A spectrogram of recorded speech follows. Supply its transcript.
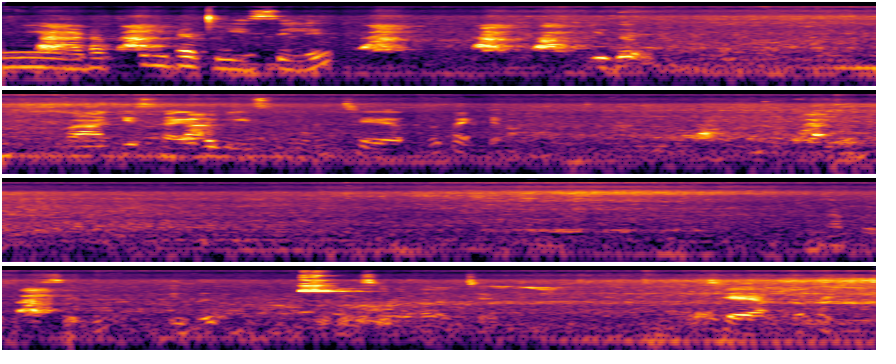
ഈ അടപ്പിന്റെ പീസിൽ ഇത് ബാക്കി സൈഡ് പീസും കൂടി ചേർത്ത് തയ്ക്കണം ഇത് ചേർത്ത് തയ്ക്കണം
